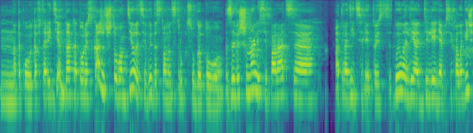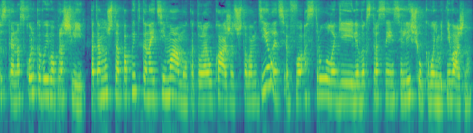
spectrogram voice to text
на такой вот авторитет, да, который скажет, что вам делать, и выдаст вам инструкцию готовую. Завершена ли сепарация от родителей. То есть было ли отделение психологическое, насколько вы его прошли. Потому что попытка найти маму, которая укажет, что вам делать в астрологии или в экстрасенсе или еще кого-нибудь, неважно.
